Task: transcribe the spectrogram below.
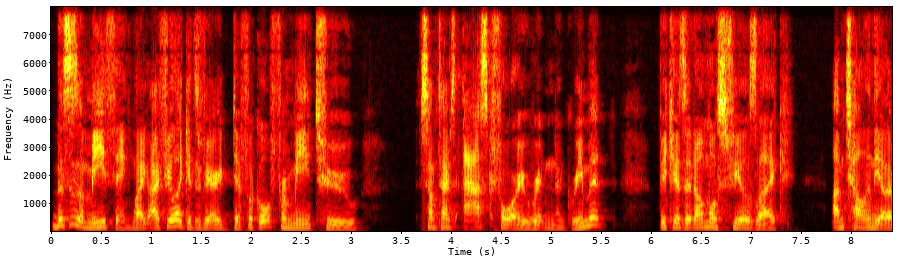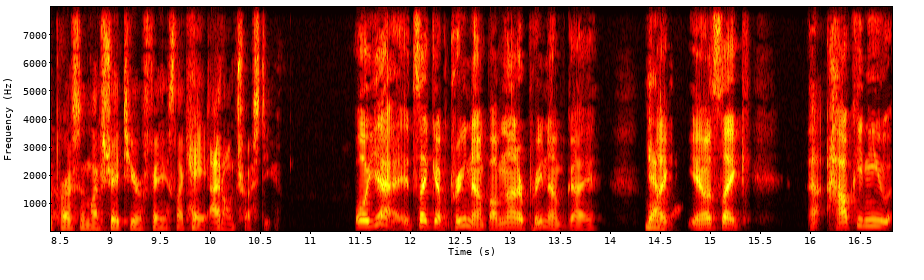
this is a me thing. Like I feel like it's very difficult for me to sometimes ask for a written agreement because it almost feels like I'm telling the other person like straight to your face, like, "Hey, I don't trust you." Well, yeah, it's like a prenup. I'm not a prenup guy. Yeah, like you know, it's like, how can you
